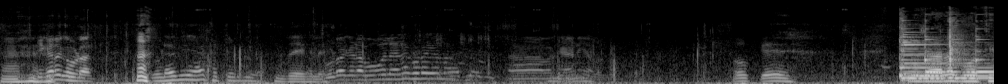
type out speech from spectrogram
हाँ हाँ, घोड़ा। हाँ। घोड़ा भी है खच्चर भी है। देख ले। घोड़ा केड़ा वो वाला है ना घोड़ा वाला हाँ ओके। नज़ारा बहुत ही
